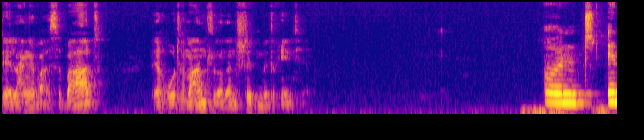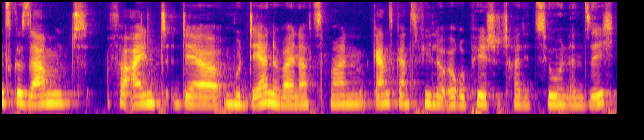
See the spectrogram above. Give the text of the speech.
der lange weiße Bart, der rote Mantel und ein Schlitten mit Rentier. Und insgesamt vereint der moderne Weihnachtsmann ganz, ganz viele europäische Traditionen in sich.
